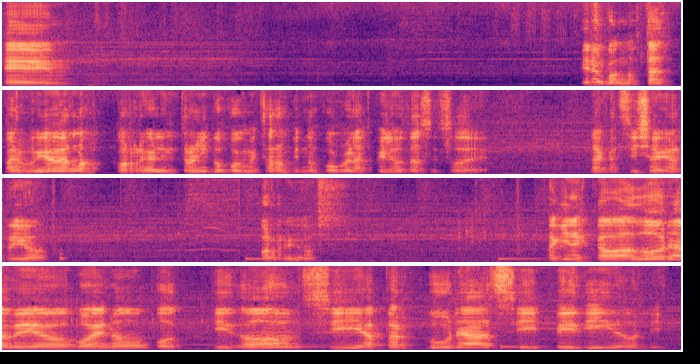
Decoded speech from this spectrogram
Eh, ¿Vieron cuando está...? Bueno, voy a ver los correos electrónicos porque me está rompiendo un poco las pelotas eso de la casilla de arriba. Correos. Máquina excavadora, veo, bueno, botidón, sí, apertura, sí, pedido, listo.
